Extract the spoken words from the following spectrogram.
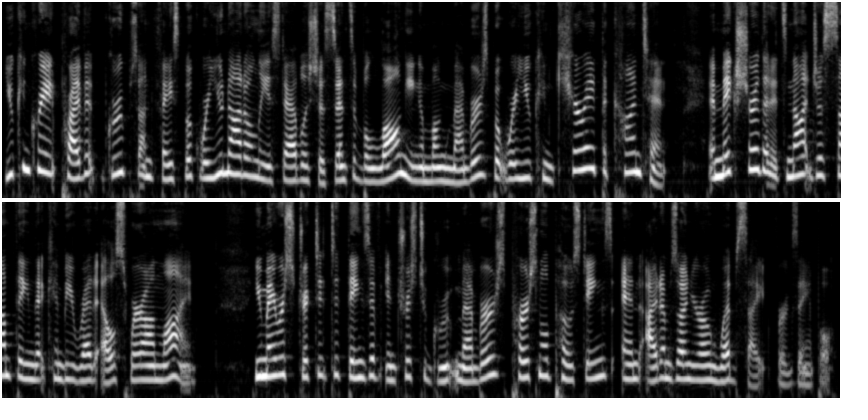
You can create private groups on Facebook where you not only establish a sense of belonging among members, but where you can curate the content and make sure that it's not just something that can be read elsewhere online. You may restrict it to things of interest to group members, personal postings, and items on your own website, for example.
